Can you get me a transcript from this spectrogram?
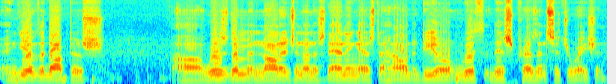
and give the doctors uh, wisdom and knowledge and understanding as to how to deal with this present situation.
